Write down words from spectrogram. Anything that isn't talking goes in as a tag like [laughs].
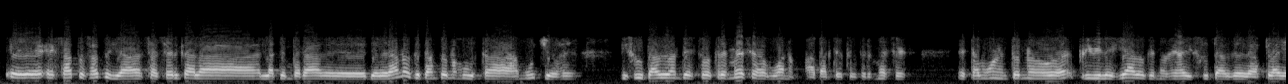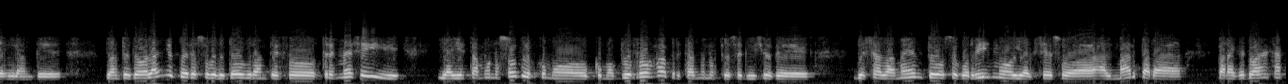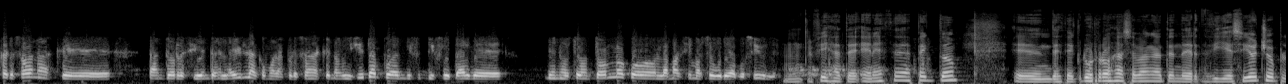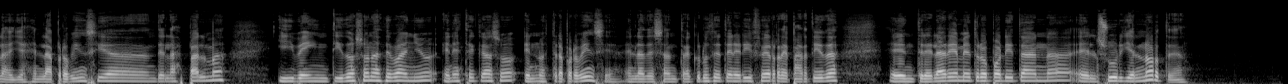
Eh, exacto, exacto. Ya se acerca la, temporada de, verano que tanto nos gusta mucho eh, disfrutar durante estos tres meses. Bueno, aparte de estos tres meses, estamos en un entorno privilegiado que nos deja disfrutar de las playas durante durante todo el año, pero sobre todo durante esos tres meses y, y ahí estamos nosotros como, como Cruz Roja prestando nuestros servicios de, de salvamento, socorrismo y acceso al mar para, para que todas esas personas que, tanto residentes de la isla como las personas que nos visitan, puedan disfrutar de, de nuestro entorno con la máxima seguridad posible. Mm, fíjate, en este aspecto, eh, desde Cruz Roja se van a atender 18 playas en la provincia de Las Palmas y 22 zonas de baño, en este caso en nuestra provincia, en la de Santa Cruz de Tenerife, repartidas entre el área metropolitana, el sur y el norte.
